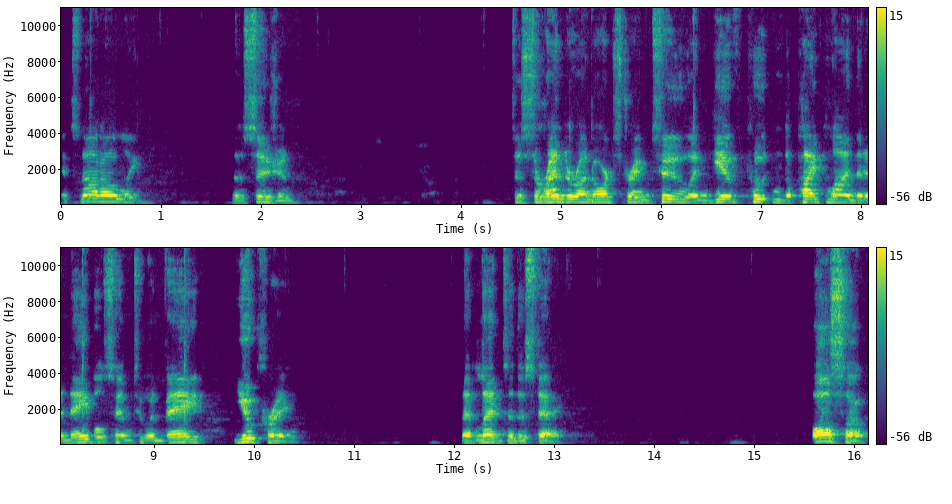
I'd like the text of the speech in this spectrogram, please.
It's not only the decision to surrender on Nord Stream 2 and give Putin the pipeline that enables him to invade Ukraine that led to this day. Also,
